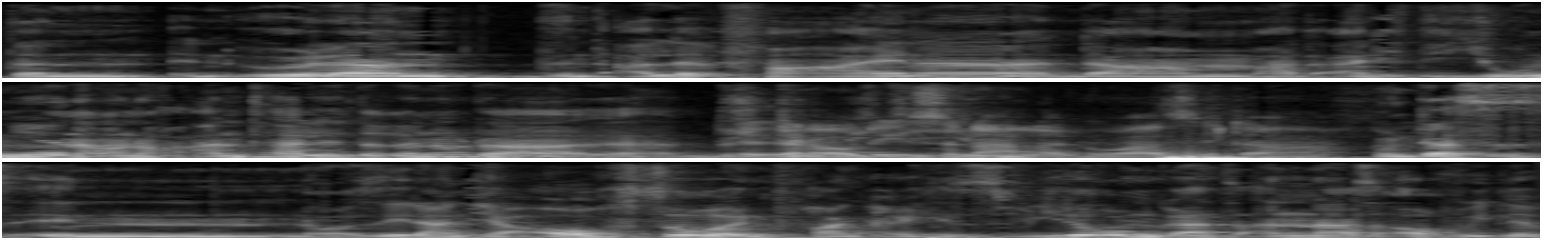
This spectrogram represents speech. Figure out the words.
Dann in Irland sind alle Vereine, da haben, hat eigentlich die Union auch noch Anteile drin oder äh, ja, genau, die, die sind alle quasi da. Und das ist in Neuseeland ja auch so. In Frankreich ist es wiederum ganz anders. Auch wieder,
